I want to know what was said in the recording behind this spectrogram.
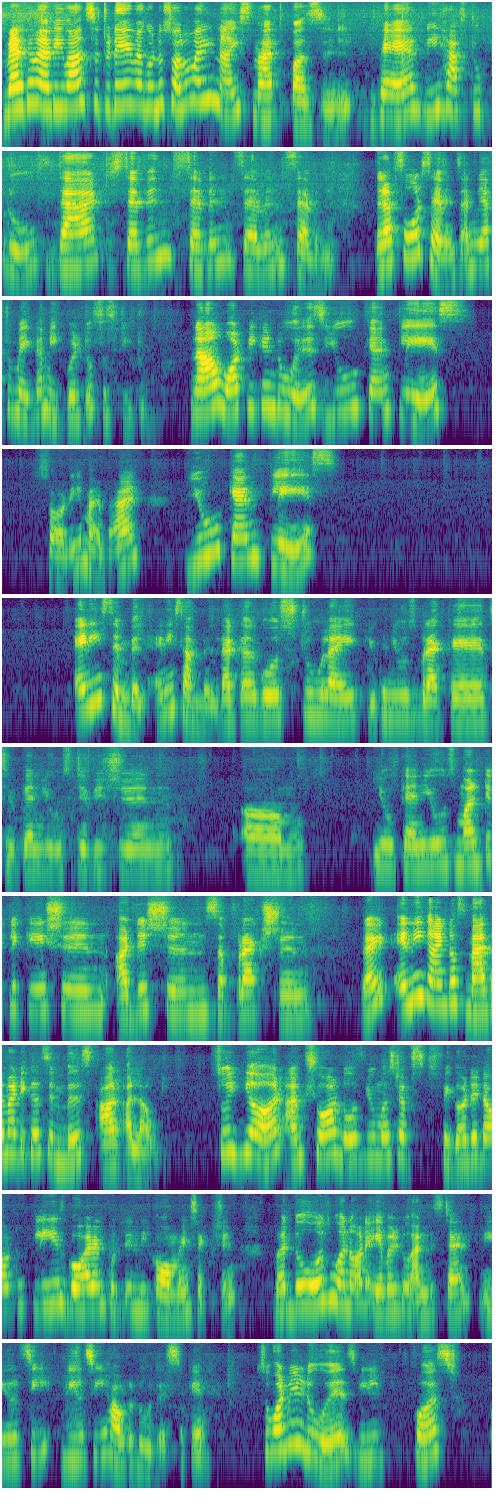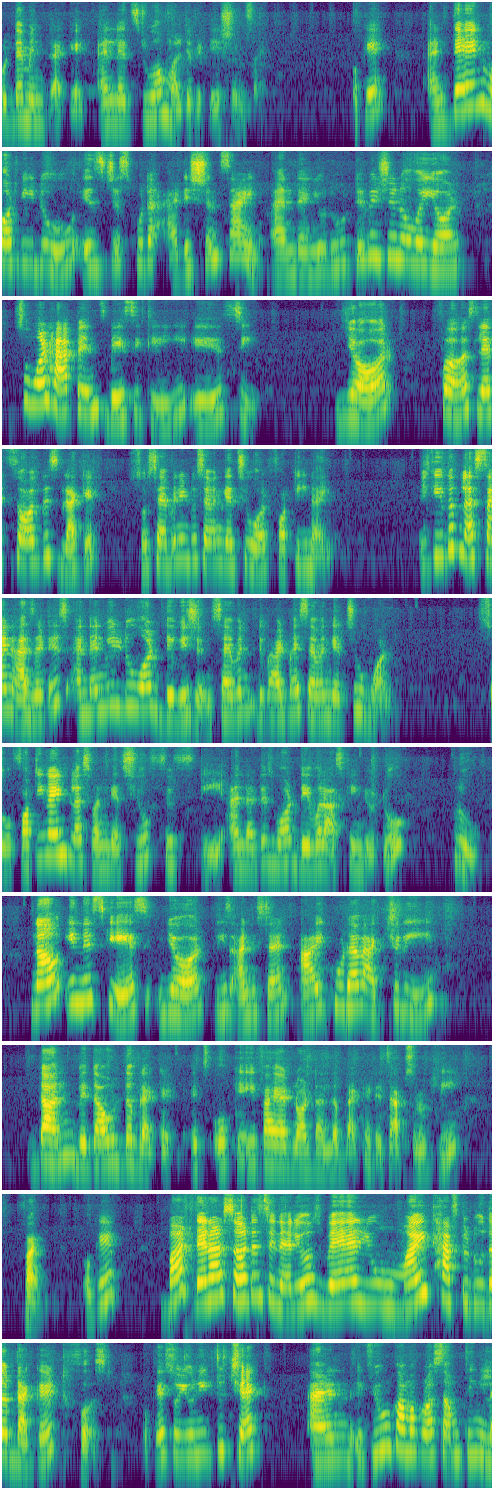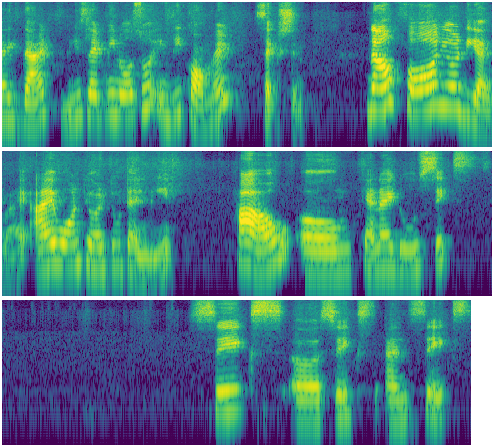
Welcome everyone. So today we're going to solve a very nice math puzzle where we have to prove that 7, 7, 7, 7. There are 4 sevens and we have to make them equal to 52. Now what we can do is you can place, sorry my bad, you can place any symbol, any symbol that goes to like you can use brackets, you can use division, um, you can use multiplication, addition, subtraction, right? Any kind of mathematical symbols are allowed. So here, I'm sure those you must have figured it out. Please go ahead and put it in the comment section. But those who are not able to understand, we'll see, we'll see how to do this, okay? So what we'll do is, we'll first put them in bracket and let's do a multiplication sign, okay? And then what we do is just put an addition sign and then you do division over here. So what happens basically is see your first let's solve this bracket. So 7 into 7 gets you what? 49 we'll keep the plus sign as it is and then we'll do what? Division. 7 divided by 7 gets you 1 so 49 plus 1 gets you 50 and that is what they were asking you to prove. Now in this case here please understand i could have actually done without the bracket. It's okay if I had not done the bracket. It's absolutely fine. Okay. But there are certain scenarios where you might have to do the bracket first. Okay. So you need to check and if you come across something like that, please let me know so in the comment section. Now for your DIY, I want you all to tell me how um, can I do 6, 6, uh, 6 and 6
